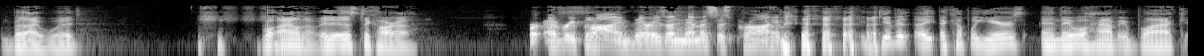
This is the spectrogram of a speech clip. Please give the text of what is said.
but I would. well, I don't know. It is Takara. For every So- prime, there is a Nemesis Prime. Give it a, a couple years, and they will have a black,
